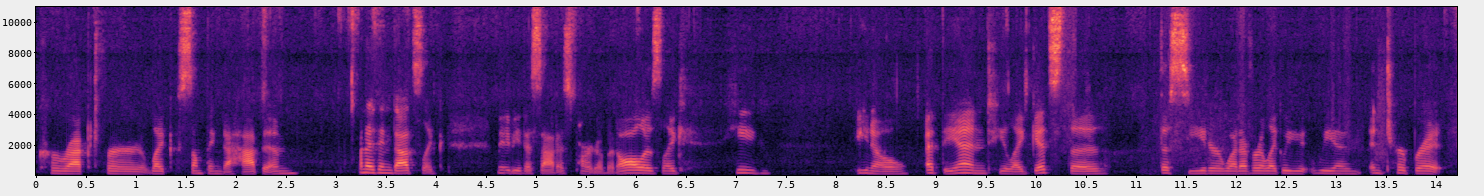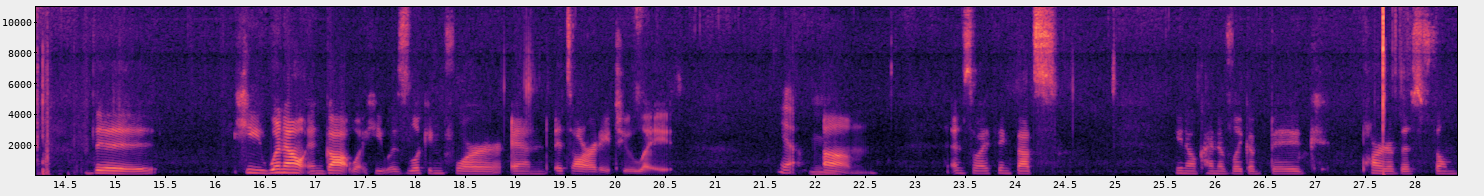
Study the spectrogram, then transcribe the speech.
correct for like something to happen and i think that's like maybe the saddest part of it all is like he you know at the end he like gets the the seed or whatever like we we uh, interpret the he went out and got what he was looking for and it's already too late yeah mm. um and so i think that's you know kind of like a big part of this film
